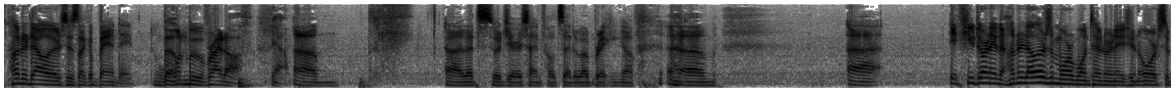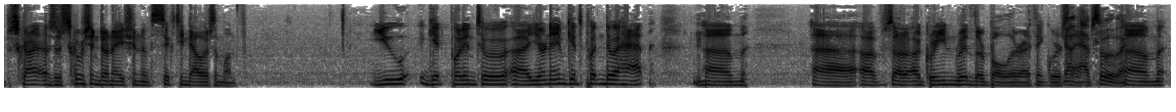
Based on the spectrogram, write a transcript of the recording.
Hundred dollars is like a band aid. One move right off. Yeah. Um, uh, that's what Jerry Seinfeld said about breaking up. um, uh, if you donate hundred dollars or more, one-time donation, or subscribe a subscription donation of sixteen dollars a month, you get put into uh, your name gets put into a hat. Mm-hmm. Um, uh, of so a green Riddler bowler, I think we're Yeah, saying absolutely. Um,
